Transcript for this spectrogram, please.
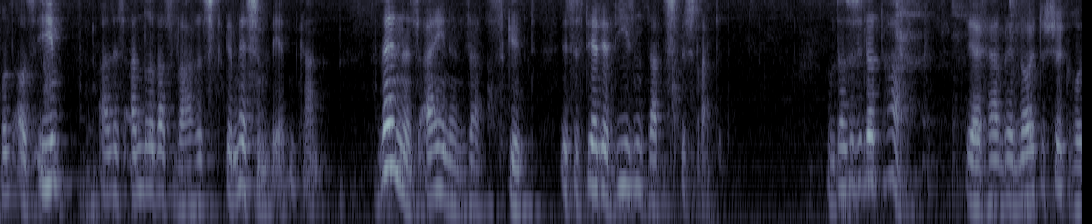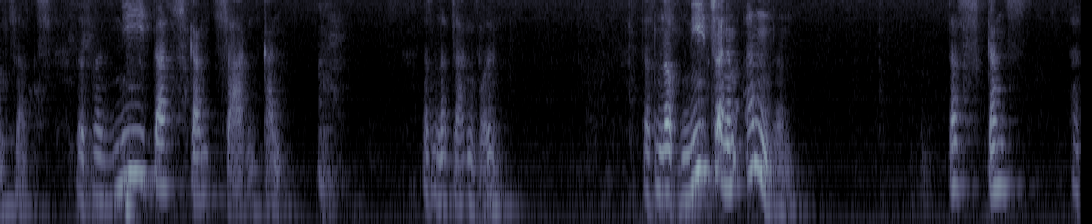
und aus ihm alles andere, was wahr ist, gemessen werden kann. Wenn es einen Satz gibt, ist es der, der diesen Satz bestreitet. Und das ist in der Tat der hermeneutische Grundsatz, dass man nie das ganz sagen kann, was man hat sagen wollen. Dass man noch nie zu einem anderen das ganz hat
